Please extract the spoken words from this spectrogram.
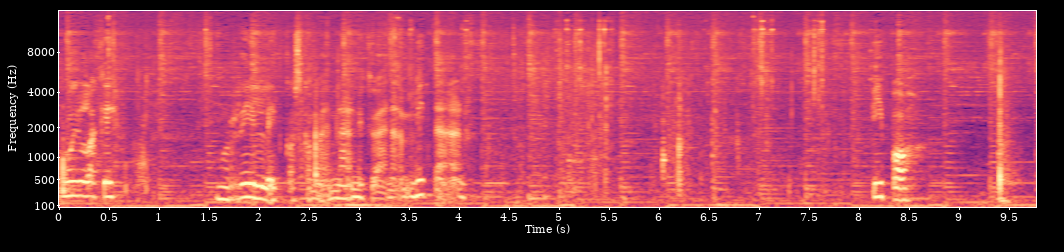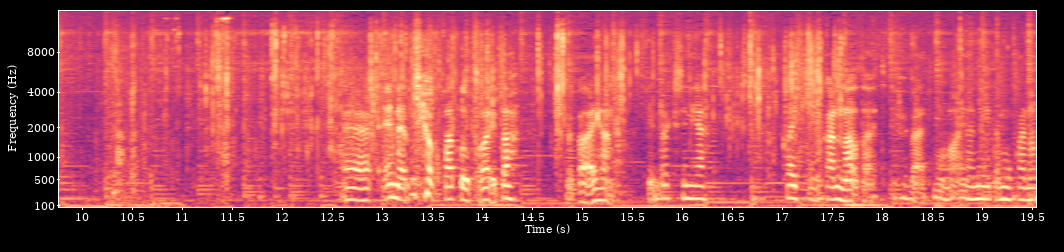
muillakin. Mun rillit, koska mä en näe nykyään enää mitään. Pipo. Ää, energiapatukoita, joka on ihan Finrexin ja kaikkien kannalta. Että hyvä, että mulla on aina niitä mukana.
